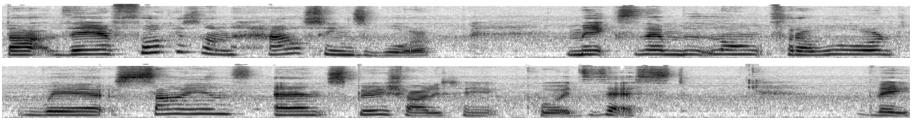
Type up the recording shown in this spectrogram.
but their focus on how things work makes them long for a world where science and spirituality coexist. They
